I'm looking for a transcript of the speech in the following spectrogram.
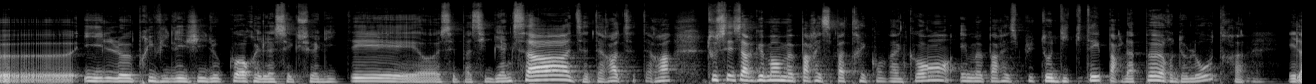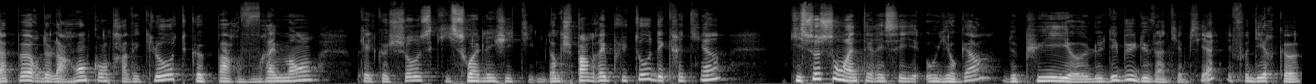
euh, il privilégie le corps et la sexualité, c'est pas si bien que ça, etc., etc. Tous ces arguments me paraissent pas très convaincants et me paraissent plutôt dictés par la peur de l'autre et la peur de la rencontre avec l'autre que par vraiment quelque chose qui soit légitime. Donc je parlerai plutôt des chrétiens qui se sont intéressés au yoga depuis euh, le début du XXe siècle. Il faut dire que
